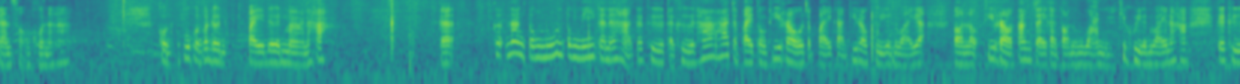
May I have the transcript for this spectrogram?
กันสองคนนะคะ คนผู้คนก็เดินไปเดินมานะคะก็ก็นั่งตรงนู้นตรงนี้กันนะคะก็คือ แต่คือถ้าถ้าจะไปตรงที่เราจะไปกันที่เราคุยกันไว้อะตอนเราที่เราตั้งใจกันตอนกลางวันที่คุยกันไว้นะคะ ก็คือ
